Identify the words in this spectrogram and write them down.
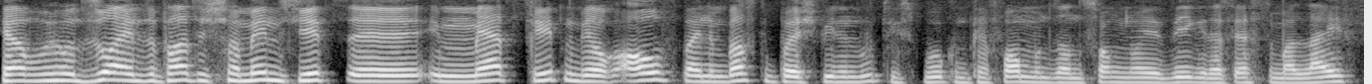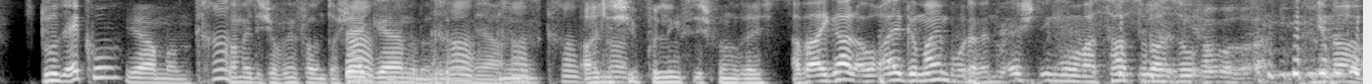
Ja, Bruder, und so ein sympathischer Mensch. Jetzt äh, im März treten wir auch auf bei einem Basketballspiel in Ludwigsburg und performen unseren Song Neue Wege das erste Mal live. Du und Echo? Ja, Mann. Krass. Können wir dich auf jeden Fall unterstützen. Sehr gerne. Krass, Ja. krass, krass, krass. schiebt von links, ich von rechts. Aber egal, auch allgemein, Bruder, wenn du echt irgendwo was hast oder so. Genau.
